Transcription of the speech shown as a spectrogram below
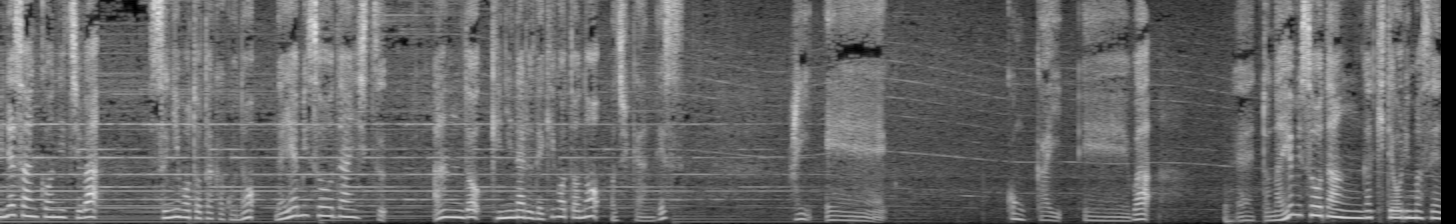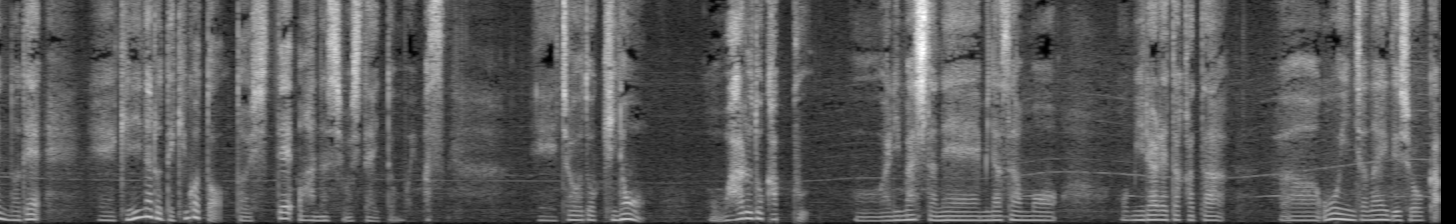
皆さんこんにちは。杉本孝子の悩み相談室気になる出来事のお時間です。はい、えー、今回、えー、は、えーと、悩み相談が来ておりませんので、えー、気になる出来事としてお話をしたいと思います、えー、ちょうど昨日ワールドカップありましたね。皆さんも見られた方多いんじゃないでしょうか。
